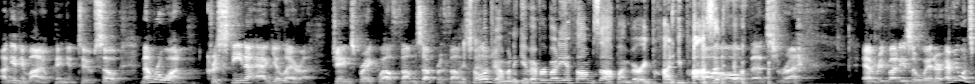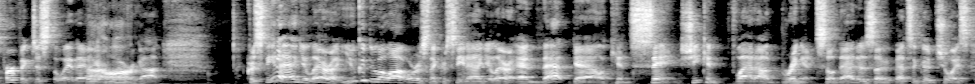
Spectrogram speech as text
I'll give you my opinion too. So number one, Christina Aguilera. James Breakwell, thumbs up or thumbs down? I told down? you I'm going to give everybody a thumbs up. I'm very body positive. Oh, that's right. Everybody's a winner. Everyone's perfect just the way they, are. are. I forgot. Christina Aguilera, you could do a lot worse than Christina Aguilera, and that gal can sing. She can flat out bring it. So that is a that's a good choice.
